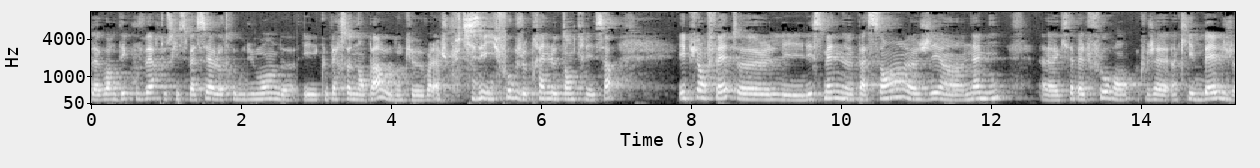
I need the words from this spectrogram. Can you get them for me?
d'avoir découvert tout ce qui se passait à l'autre bout du monde et que personne n'en parle. Donc voilà, je me disais il faut que je prenne le temps de créer ça. Et puis en fait, euh, les, semaines passant, euh, j'ai un ami euh, qui s'appelle Florent, que qui est belge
